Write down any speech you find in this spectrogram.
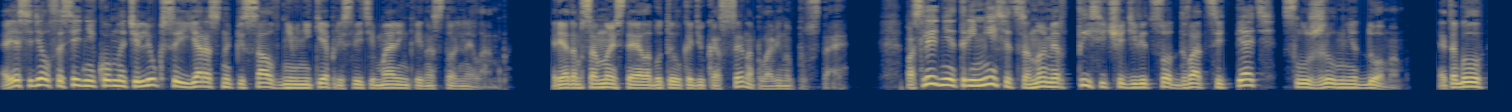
а я сидел в соседней комнате люкса и яростно писал в дневнике при свете маленькой настольной лампы. Рядом со мной стояла бутылка дюкассе, наполовину пустая. Последние три месяца номер 1925 служил мне домом. Это был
